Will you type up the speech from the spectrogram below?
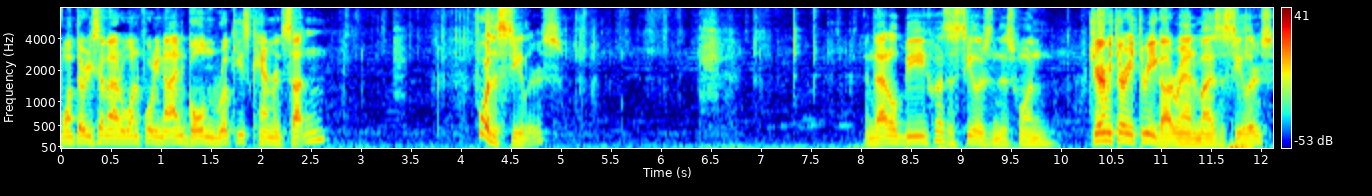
One thirty-seven out of one forty-nine. Golden rookies. Cameron Sutton for the Steelers, and that'll be who has the Steelers in this one. Jeremy thirty-three got randomized the Steelers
